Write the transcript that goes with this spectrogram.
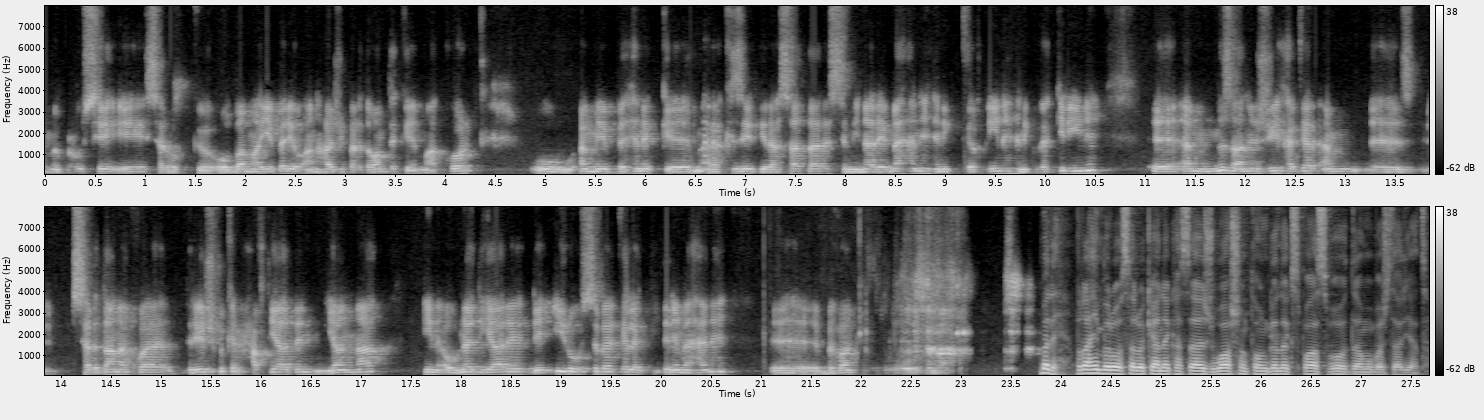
مبعوثي سروك أوباما يبري وأنها جي بردوام دكي ما كورد و امي بهنك مراكز دراسات دار سمينار ما هنه هنك قرطينه هنك وكرينه ام نزانن جي هجر ام سردان اخوا دريج بكن حفتيادن يانا ان او ندياره دي ايرو سبا قالك ديدن ما هنه ببان زمان بڵێ براهیم بەرەوە سەرۆکیانە کەسەژ وااشنگتۆن گەلەک سپاس بۆ دام و بەشداریاتە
